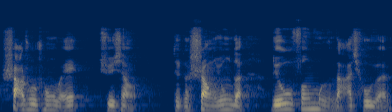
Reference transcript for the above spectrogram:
杀出重围，去向这个上庸的刘封、孟达求援。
